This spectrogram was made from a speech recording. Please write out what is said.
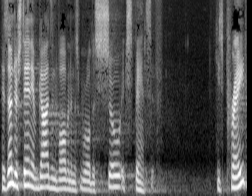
His understanding of God's involvement in this world is so expansive. He's prayed,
